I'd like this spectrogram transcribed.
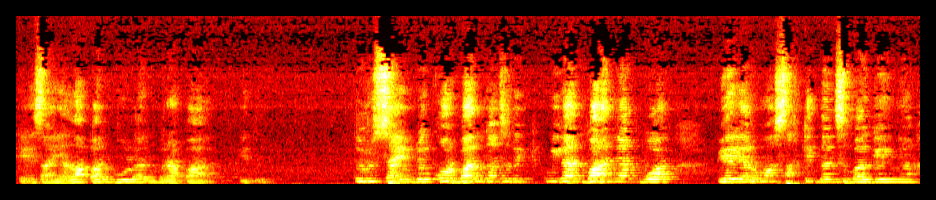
kayak saya 8 bulan berapa gitu. Terus saya udah korbankan sedemikian banyak buat biaya rumah sakit dan sebagainya.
